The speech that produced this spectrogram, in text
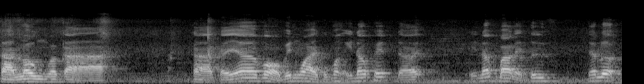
Cả lồng và cả cả cái uh, vỏ bên ngoài cũng bằng inox hết. Đấy. Inox 304 chất lượng.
